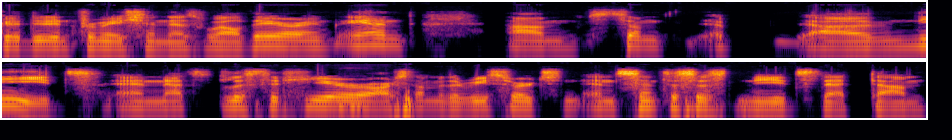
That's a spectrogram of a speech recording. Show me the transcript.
good information as well there, and, and um, some uh, needs, and that's listed here are some of the research and, synthesis needs that um,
